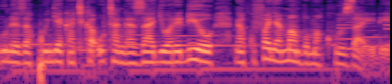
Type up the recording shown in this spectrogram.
unaweza kuingia katika utangazaji wa redio na kufanya mambo makuu zaidi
